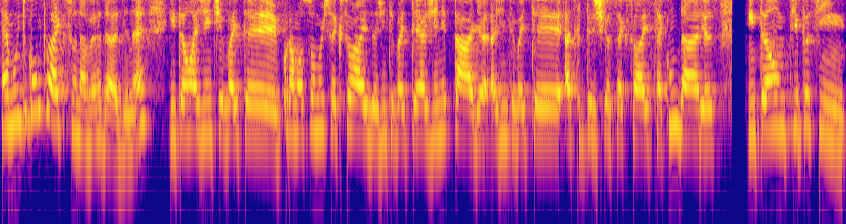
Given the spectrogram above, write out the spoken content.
é muito complexo, na verdade, né? Então a gente vai ter cromossomos sexuais, a gente vai ter a genitália, a gente vai ter as características sexuais secundárias. Então, tipo assim,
